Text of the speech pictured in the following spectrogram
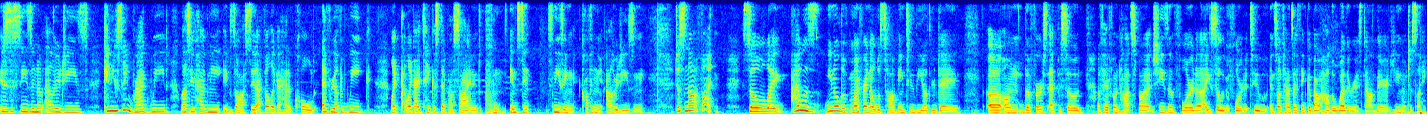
it is a season of allergies. Can you say ragweed? Last year had me exhausted. I felt like I had a cold every other week like like I take a step outside and boom, instant sneezing, coughing, allergies, and just not fun. So like I was, you know, the my friend I was talking to the other day, uh, on the first episode of Headphone Hotspot. She's in Florida. I used to live in Florida too, and sometimes I think about how the weather is down there. You know, just like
